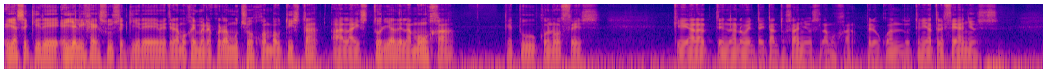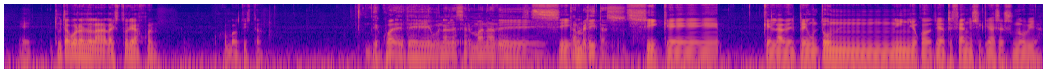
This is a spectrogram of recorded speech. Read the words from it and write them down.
ella se quiere, ella elige a Jesús, se quiere meter a monja y me recuerda mucho Juan Bautista a la historia de la monja que tú conoces, que ahora tendrá noventa y tantos años la monja, pero cuando tenía trece años, eh, ¿tú te acuerdas de la, historia, Juan? Juan Bautista. ¿De cuál? De una de las hermanas de sí, Carmelitas. sí, que que la del preguntó un niño cuando tenía 13 años si quería ser su novia.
